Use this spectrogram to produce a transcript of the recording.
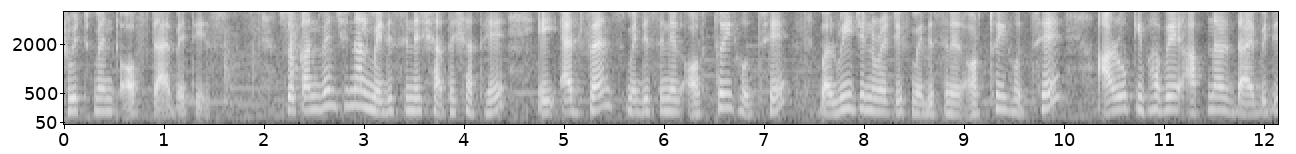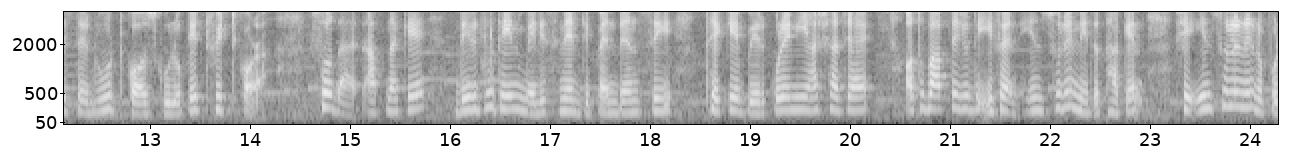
treatment of diabetes so conventional মেডিসিনের সাথে সাথে এই অ্যাডভান্স মেডিসিনের অর্থই হচ্ছে বা রিজেনারেটিভ মেডিসিনের অর্থই হচ্ছে আরও কীভাবে আপনার ডায়াবেটিসের রুট কজগুলোকে ট্রিট করা। সো দ্যাট আপনাকে দীর্ঘদিন মেডিসিনের ডিপেন্ডেন্সি থেকে বের করে নিয়ে আসা যায়। অথবা আপনি যদি ইভেন ইনসুলিন নিতে থাকেন, সেই ইনসুলিনের উপর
